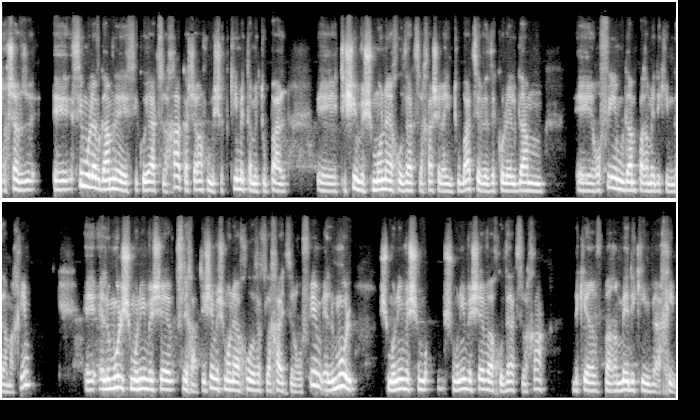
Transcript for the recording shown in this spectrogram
עכשיו, שימו לב גם לסיכויי ההצלחה, כאשר אנחנו משתקים את המטופל, 98 אחוזי הצלחה של האינטובציה, וזה כולל גם רופאים, גם פרמדיקים, גם אחים. אל מול 87, סליחה, 98 אחוז הצלחה אצל רופאים, אל מול 87 אחוזי הצלחה בקרב פרמדיקים ואחים.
